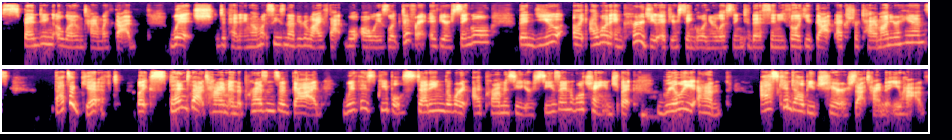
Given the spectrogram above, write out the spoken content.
spending alone time with God, which depending on what season of your life that will always look different. If you're single, then you like I want to encourage you if you're single and you're listening to this and you feel like you've got extra time on your hands, that's a gift. Like spend that time in the presence of God with his people studying the word. I promise you your season will change, but really um ask him to help you cherish that time that you have.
